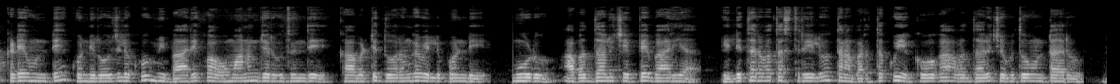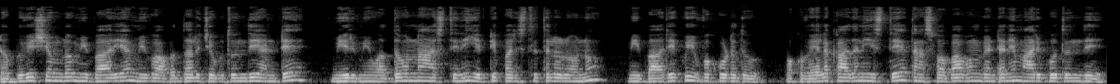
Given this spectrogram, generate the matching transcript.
అక్కడే ఉంటే కొన్ని రోజులకు మీ భార్యకు అవమానం జరుగుతుంది. కాబట్టి దూరంగా వెళ్ళిపోండి. మూడు అబద్ధాలు చెప్పే భార్య. పెళ్ళి తర్వాత స్త్రీలు తన భర్తకు ఎక్కువగా అబద్ధాలు చెబుతూ ఉంటారు. డబ్బు విషయంలో మీ భార్య మీకు అబద్ధాలు చెబుతుంది అంటే మీరు మీ వద్ద ఉన్న ఆస్తిని ఎట్టి పరిస్థితులలోనూ మీ భార్యకు ఇవ్వకూడదు. ఒకవేళ కాదని ఇస్తే తన స్వభావం వెంటనే మారిపోతుంది.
